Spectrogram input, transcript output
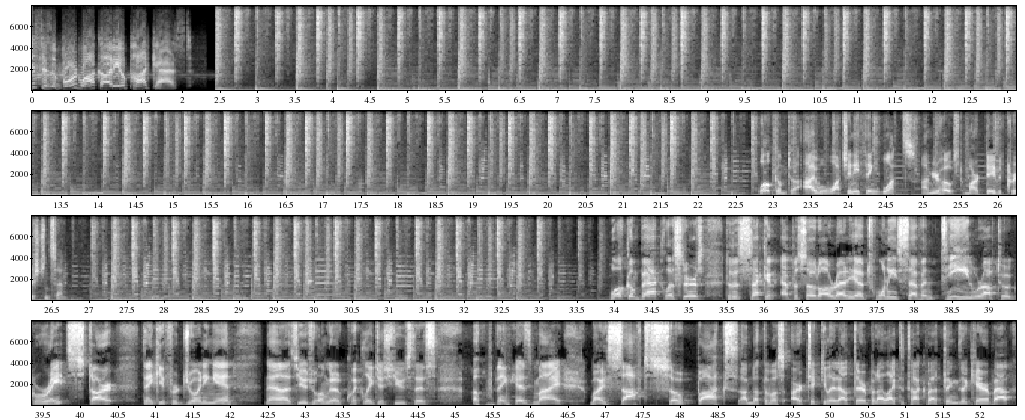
This is a Boardwalk Audio podcast. Welcome to I Will Watch Anything Once. I'm your host, Mark David Christensen. Welcome back, listeners, to the second episode already of 2017. We're off to a great start. Thank you for joining in. Now, as usual, I'm going to quickly just use this opening as my my soft soapbox. I'm not the most articulate out there, but I like to talk about things I care about.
